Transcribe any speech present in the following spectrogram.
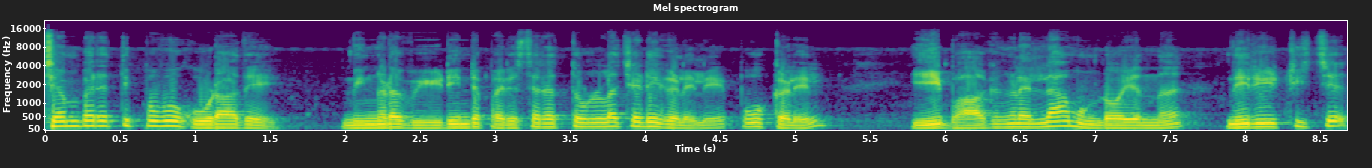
ചെമ്പരത്തിപ്പൂവ് കൂടാതെ നിങ്ങളുടെ വീടിന്റെ പരിസരത്തുള്ള ചെടികളിലെ പൂക്കളിൽ ഈ ഭാഗങ്ങളെല്ലാം ഉണ്ടോ എന്ന് നിരീക്ഷിച്ച്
